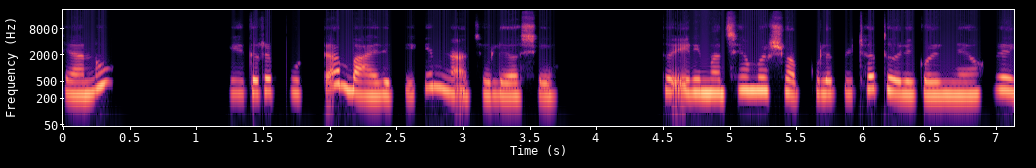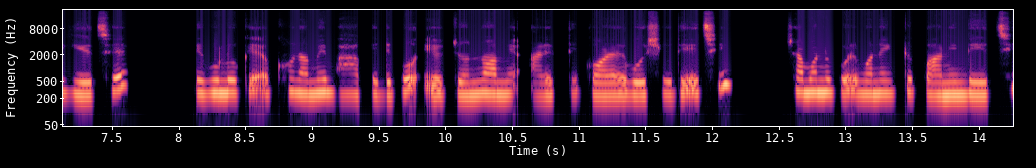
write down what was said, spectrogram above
যেন ভেতরে পুরটা বাইরের দিকে না চলে আসে। তো এরই মাঝে আমার সবগুলো পিঠা তৈরি করে নেওয়া হয়ে গিয়েছে। এগুলোকে এখন আমি ভাপে দেব। এর জন্য আমি আরেকটি কড়াই বসিয়ে দিয়েছি। সামান্য পরিমাণে একটু পানি দিয়েছি।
